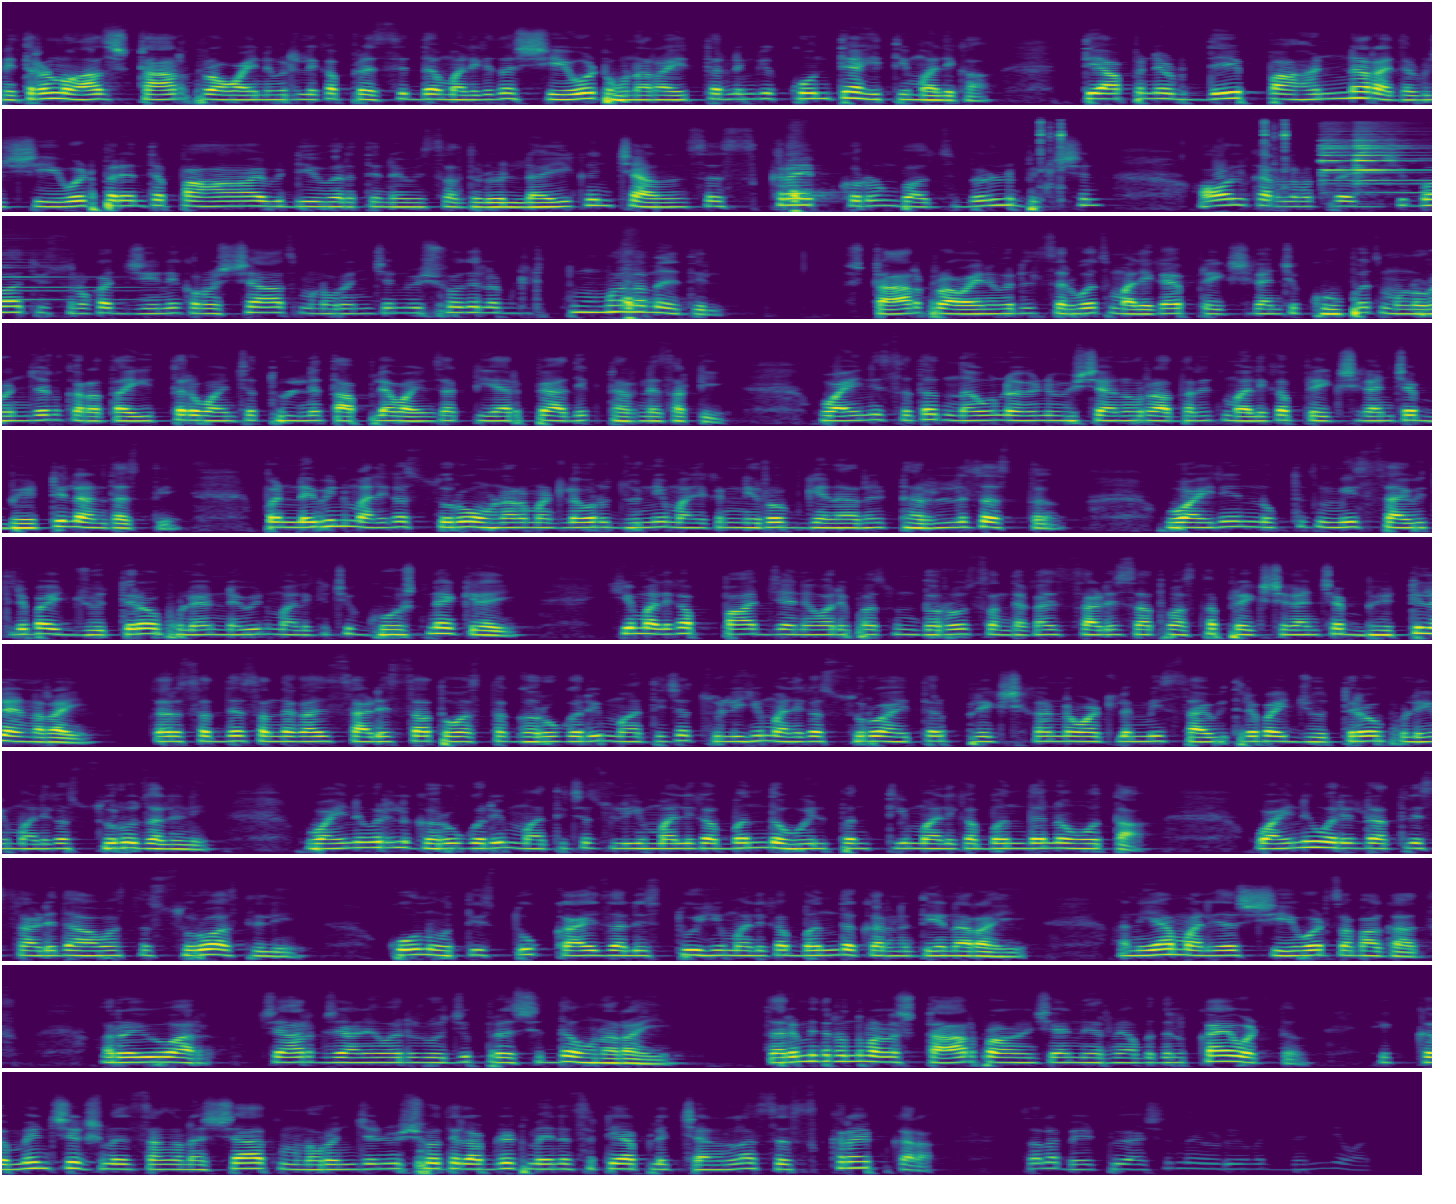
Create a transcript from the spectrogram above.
मित्रांनो आज स्टार प्रवाहिनीवरील एका प्रसिद्ध मालिकेचा शेवट होणार आहे. तर नेमकी कोणत्या आहे ती मालिका? ते आपण एवढे पाहणार आहे. त्यावेळी शेवटपर्यंत पहा. व्हिडिओवरती नवीन असाल व्हिडिओ लाईक आणि चॅनल सबस्क्राईब करून बाजू बेल नोटिफिकेशन ऑल करायला मात्र अजिबात विसरू नका. जेणेकरून शाच मनोरंजन विश्वातील अपडेट तुम्हाला मिळतील. स्टार प्रवाहिनीवरील सर्वच मालिका या प्रेक्षकांचे खूपच मनोरंजन करत आहे. इतर वाहिनीच्या तुलनेत आपल्या वाहिनीचा टी आर पी अधिक ठरण्यासाठी वाहिनी सतत नवनवीन विषयांवर आधारित मालिका प्रेक्षकांच्या भेटीला आणत असते. पण नवीन मालिका सुरू होणार म्हटल्यावर जुनी मालिका निरोप घेणारे ठरलंच असतं. वाहिनीने नुकतंच मिस सावित्रीबाई ज्योतिराव फुले नवीन मालिकेची घोषणा केली आहे. ही मालिका पाच जानेवारीपासून दररोज संध्याकाळी साडेसात वाजता प्रेक्षकांच्या भेटीला येणार आहे. तर सध्या संध्याकाळी साडेसात वाजता घरोघरी मातीच्या चुली ही मालिका सुरू आहे. तर प्रेक्षकांना वाटलं मी सावित्रीबाई ज्योतिराव फुले ही मालिका सुरू झाली नाही. वाहिनीवरील घरोघरी मातीच्या चुली ही मालिका बंद होईल पण ती मालिका बंद न होता वाहिनीवरील रात्री साडेदहा वाजता सुरू असलेली कोण होतीस तू काय झालीस तू ही मालिका बंद करण्यात येणार आहे. आणि या मालिकेचा शेवटचा भाग आज रविवार चार जानेवारी रोजी प्रसिद्ध होणार आहे. तर मित्रांनो तुम्हाला स्टार प्रवाहाच्या या निर्णयाबद्दल काय वाटतं? हे कमेंट सेक्शनमध्ये सांगा आणि अशाच मनोरंजन विश्वातील अपडेट मिळण्यासाठी आपल्या चॅनलला सबस्क्राईब करा. चला भेटूया अशाच व्हिडिओमध्ये धन्यवाद.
